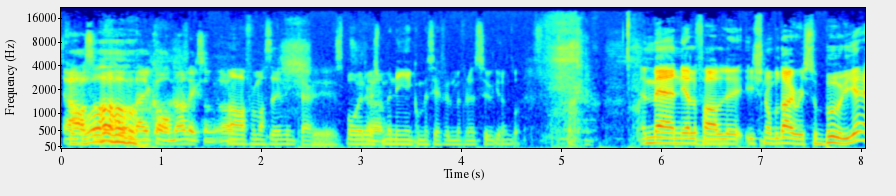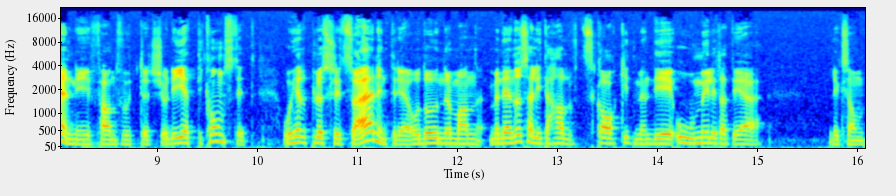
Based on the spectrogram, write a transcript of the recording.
Ja, Wow. wow. hålla i kameran liksom. Ja, Ja. för massa vinklar. Shit. Spoilers, Ja. men ingen kommer se filmen för den suger ändå. Men i alla fall, i Chernobyl Diaries så börjar den i found footage och det är jättekonstigt. Och helt plötsligt så är det inte det och då undrar man, men det är ändå så lite halvt skakigt men det är omöjligt att det är liksom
